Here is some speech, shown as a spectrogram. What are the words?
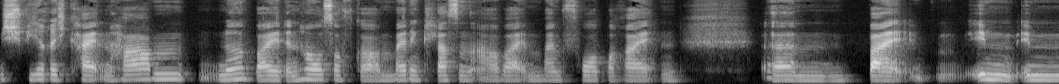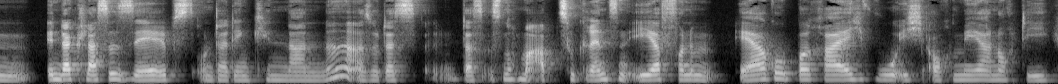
Schwierigkeiten haben, ne, bei den Hausaufgaben, bei den Klassenarbeiten, beim Vorbereiten ähm, bei, im, im, in der Klasse selbst unter den Kindern. Ne? Also das, das ist nochmal abzugrenzen, eher von einem Ergo-Bereich, wo ich auch mehr noch die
